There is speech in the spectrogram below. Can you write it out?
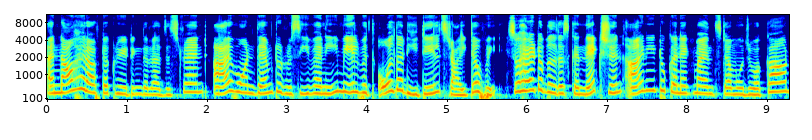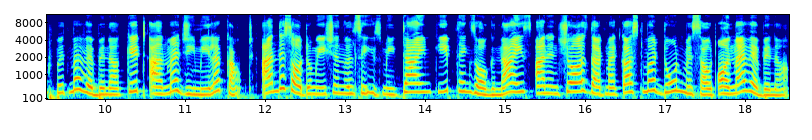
And now here after creating the registrant, I want them to receive an email with all the details right away. So here to build this connection, I need to connect my InstaMojo account with my webinar kit and my Gmail account. And this automation will save me time, keep things organized and ensures that my customer don't miss out on my webinar.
